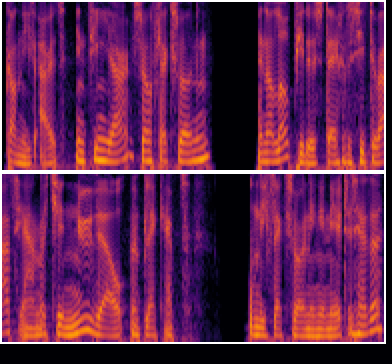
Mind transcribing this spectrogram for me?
kan niet uit in tien jaar, zo'n flexwoning. En dan loop je dus tegen de situatie aan dat je nu wel een plek hebt om die flexwoningen neer te zetten.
